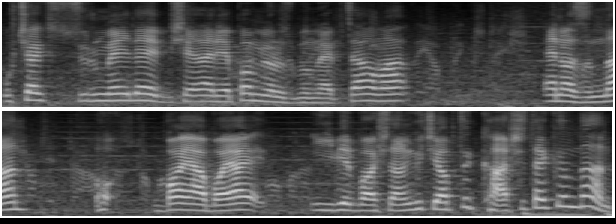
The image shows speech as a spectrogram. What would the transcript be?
uçak sürmeyle bir şeyler yapamıyoruz bu map'te ama en azından baya baya iyi bir başlangıç yaptık. Karşı takımdan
